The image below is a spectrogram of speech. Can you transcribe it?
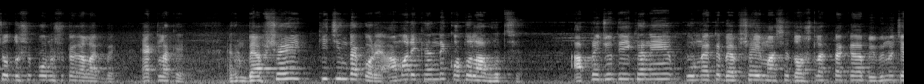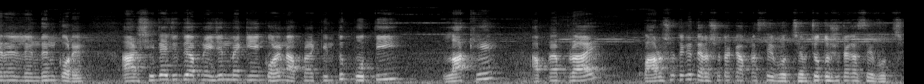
চোদ্দোশো, পনেরোশো টাকা লাগবে, এক লাখে। এখন ব্যবসায়ী কি চিন্তা করে? আমার এখানে কত লাভ হচ্ছে? আপনি যদি এখানে কোনো একটা ব্যবসায়ী মাসে দশ লাখ টাকা বিভিন্ন চ্যানেলে লেনদেন করেন আর সেটাই যদি আপনি এজেন্ট ব্যাঙ্কিংয়ে করেন, আপনার কিন্তু প্রতি লাখে আপনার প্রায় বারোশো থেকে তেরোশো টাকা আপনার সেভ হচ্ছে, চোদ্দোশো টাকা সেভ হচ্ছে।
